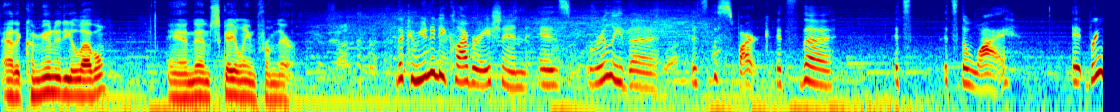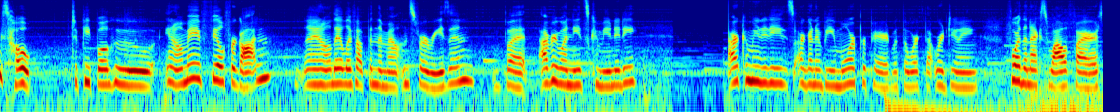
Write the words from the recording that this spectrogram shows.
at a community level, and then scaling from there. The community collaboration is really the it's the spark. It's the it's it's the why. It brings hope to people who, you know, may feel forgotten. You know, they live up in the mountains for a reason, but everyone needs community. Our communities are going to be more prepared with the work that we're doing for the next wildfires.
